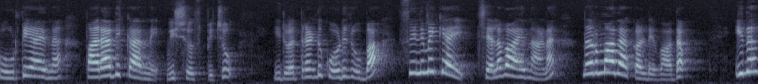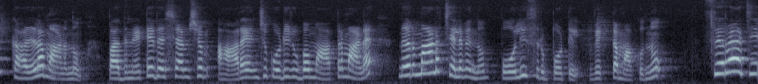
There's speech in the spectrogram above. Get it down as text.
പൂർത്തിയായെന്ന് പരാതിക്കാരനെ വിശ്വസിപ്പിച്ചു. ഇരുപത്തിരണ്ട് കോടി രൂപ സിനിമയ്ക്കായി ചെലവായെന്നാണ് നിർമ്മാതാക്കളുടെ വാദം. ഇത് കള്ളമാണെന്നും പതിനെട്ട് ദശാംശം ആറ് അഞ്ച് കോടി രൂപ മാത്രമാണ് നിർമ്മാണ ചെലവെന്നും പോലീസ് റിപ്പോർട്ടിൽ വ്യക്തമാക്കുന്നു. സിറാജ്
